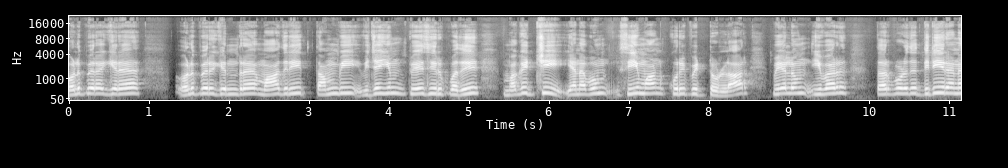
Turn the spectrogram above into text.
வலுப்பெறுகிற வலுப்பெறுகின்ற மாதிரி தம்பி விஜயும் பேசியிருப்பது மகிழ்ச்சி எனவும் சீமான் குறிப்பிட்டுள்ளார். மேலும் இவர் தற்பொழுது திடீரென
